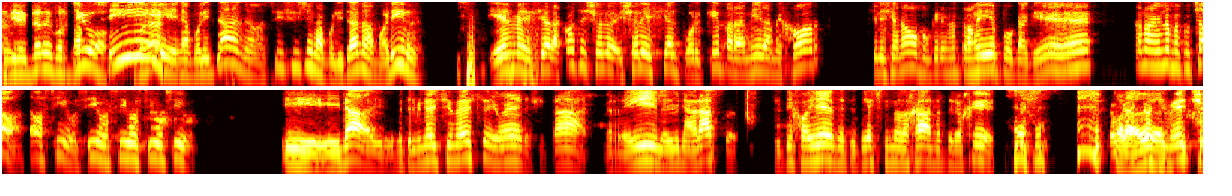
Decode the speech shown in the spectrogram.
el director deportivo. Sí, napolitano, sí, sí, sí, napolitano a morir. Y él me decía las cosas y yo, lo- yo le decía el por qué para mí era mejor. Yo le decía, no, porque era en otras épocas, que... eh". No, no, él no me escuchaba, estaba ciego, ciego, ciego, ciego, ciego. Y, y nada, y me terminó diciendo ese, y bueno, ya está, me reí, le di un abrazo, te estoy jodiendo, te estoy haciendo enojar, no te enojé. Casi me echo,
